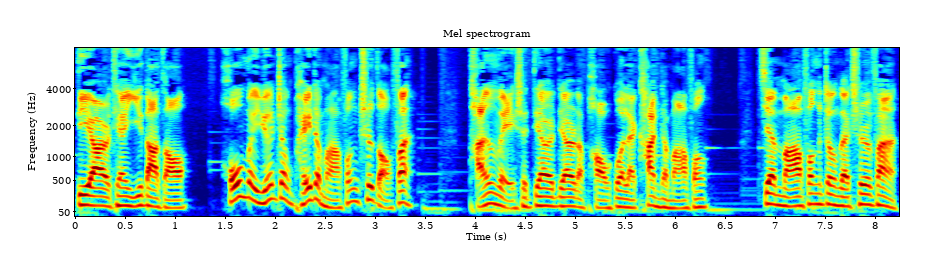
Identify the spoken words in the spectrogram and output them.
第二天一大早，侯美云正陪着马峰吃早饭，谭伟是颠颠的跑过来看着马峰，见马峰正在吃饭，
